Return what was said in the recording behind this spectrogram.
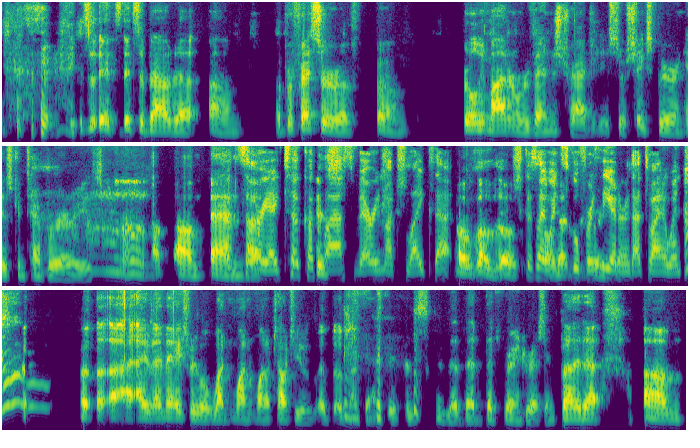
A, it's it's it's about a um, a professor of um, early modern revenge tragedy, so Shakespeare and his contemporaries. um, and, I'm sorry, uh, I took a class very much like that because oh, oh, oh, I went to school for theater. That's why I went. Uh, uh, I, I, may actually want, want, want to talk to you about that because that, that, that's very interesting. But uh, um,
